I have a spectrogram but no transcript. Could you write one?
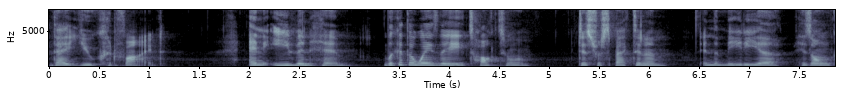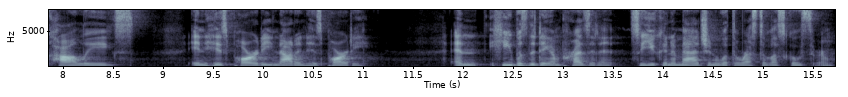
that you could find. And even him, look at the ways they talk to him, disrespecting him in the media, his own colleagues, in his party, not in his party. And he was the damn president, so you can imagine what the rest of us go through.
